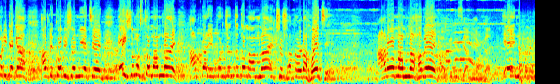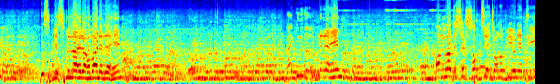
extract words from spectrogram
কোটি টাকা আপনি কমিশন নিয়েছেন। এই সমস্ত মামলায় আপনার এ পর্যন্ত তো মামলা একশো সতেরোটা হয়েছে। আরও মামলা হবে। এই বিসমিল্লাহ রহমান রহিম। রহিম। বাংলাদেশের সবচেয়ে জনপ্রিয় নেত্রী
